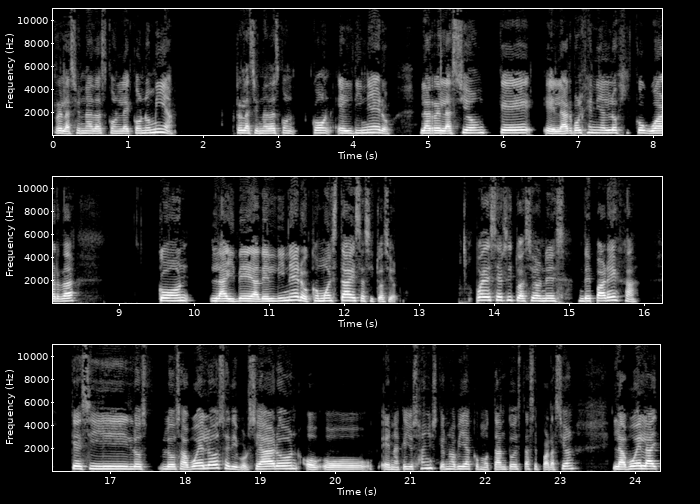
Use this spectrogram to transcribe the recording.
relacionadas con la economía, relacionadas con, con el dinero, la relación que el árbol genealógico guarda con la idea del dinero. ¿Cómo está esa situación? Puede ser situaciones de pareja, que si los, los abuelos se divorciaron o, o, en aquellos años que no había como tanto esta separación, la abuela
